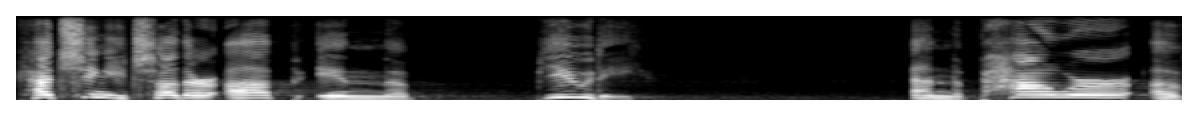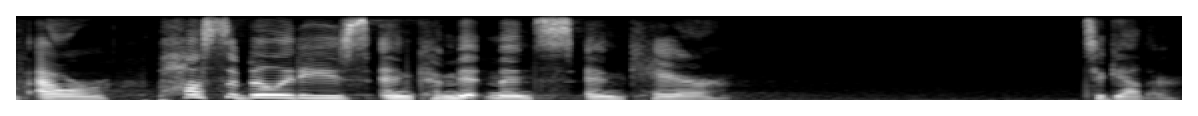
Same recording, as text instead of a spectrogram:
Catching each other up in the beauty and the power of our possibilities and commitments and care together.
